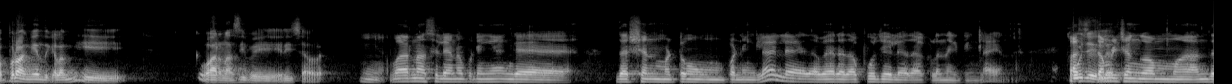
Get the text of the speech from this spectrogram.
அப்புறம் அங்கேருந்து கிளம்பி வாரணாசி போய் ரீச் ஆகிறேன். ம் வாரணாசியில் என்ன பண்ணீங்க? அங்கே தர்ஷன் மட்டும் பண்ணீங்களா? இல்லை வேறு ஏதாவது பூஜையில் ஏதாவது கலந்துக்கிட்டீங்களா? என்ன. தமிழ் சங்கம் அந்த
